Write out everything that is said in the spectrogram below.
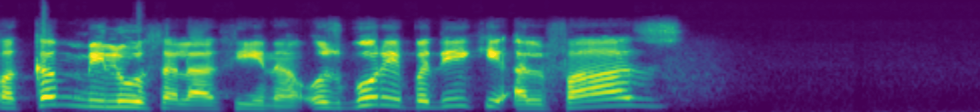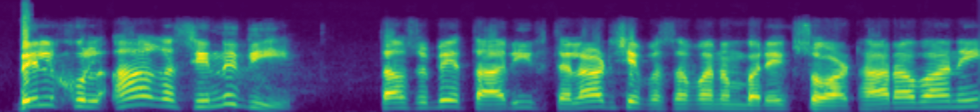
فکملوا 30 اوس ګوري په دې کې الفاظ بالکل هغه سي نه دي تاسو به تعریف تلاړ شي په صفه نمبر 118 باندې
